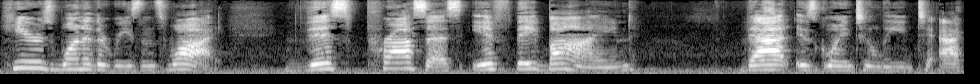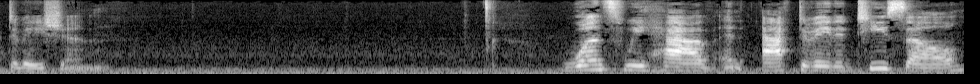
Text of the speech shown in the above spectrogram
Here's one of the reasons why. This process, if they bind, that is going to lead to activation. Once we have an activated T cell,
